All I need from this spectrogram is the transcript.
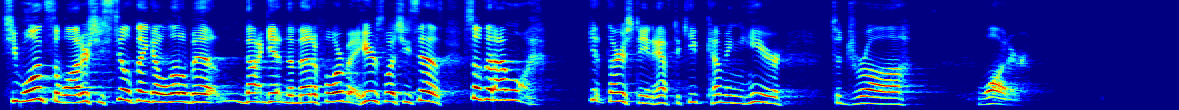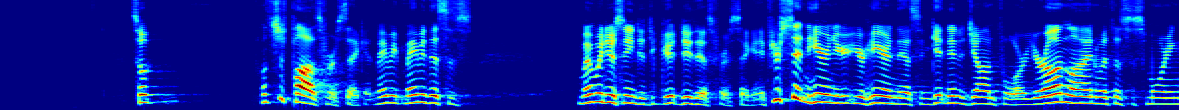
She wants the water. She's still thinking a little bit, not getting the metaphor, but here's what she says so that I won't get thirsty and have to keep coming here to draw water. So let's just pause for a second. Maybe, maybe this is, maybe we just need to do this for a second. If you're sitting here and you're, you're hearing this and getting into John 4, you're online with us this morning.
